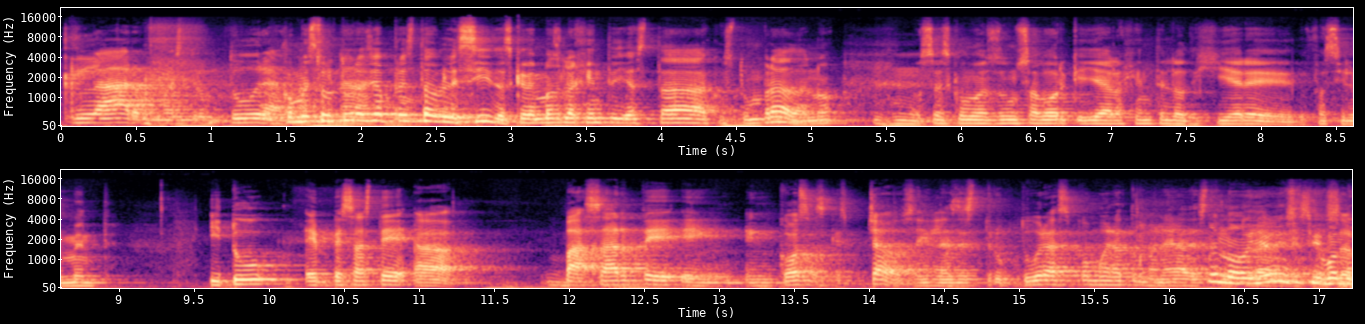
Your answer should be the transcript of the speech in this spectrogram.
Claro, como estructuras. Como estructuras ya preestablecidas, que además la gente ya está acostumbrada, ¿no? Ujú. O sea, es como es un sabor que ya la gente lo digiere fácilmente. Y tú empezaste a basarte en, en cosas que escuchabas, en las estructuras. ¿Cómo era tu manera de No, no, estructurar? yo disco? cuando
